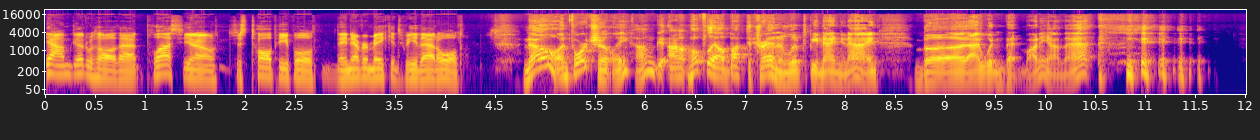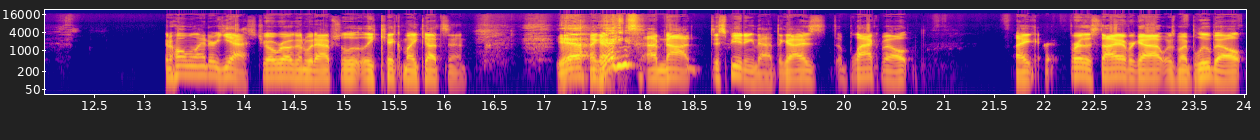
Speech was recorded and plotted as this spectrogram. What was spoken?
Yeah, I'm good with all that. Plus, you know, just tall people, they never make it to be that old. No, unfortunately, I'm. g- Uh, hopefully, I'll buck the trend and live to be 99, but I wouldn't bet money on that. In Homelander, yes, Joe Rogan would absolutely kick my guts in. Yeah, Like, yeah, I, he's I'm not disputing that. The guy's a black belt. Like, furthest I ever got was my blue belt.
